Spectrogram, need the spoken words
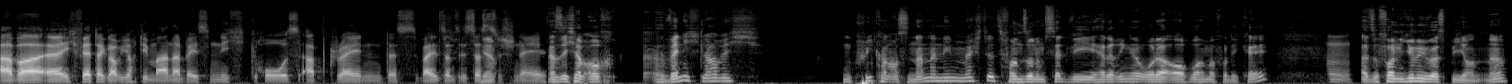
Aber äh, ich werde da, glaube ich, auch die Mana-Base nicht groß upgraden, das, weil sonst ist das Ja. zu schnell. Also ich habe auch, äh, wenn ich glaube ich ein Precon auseinandernehmen möchte, von so einem Set wie Herr der Ringe oder auch Warhammer 40k, Mhm. also von Universe Beyond, ne?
